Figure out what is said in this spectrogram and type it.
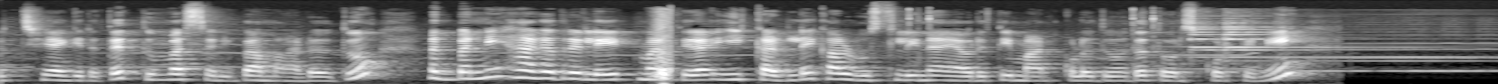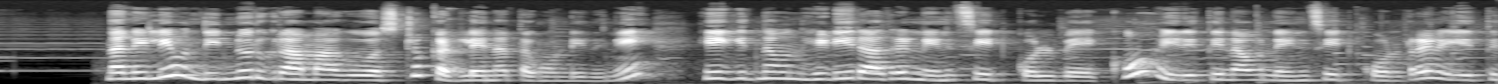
ರುಚಿಯಾಗಿರುತ್ತೆ, ತುಂಬ ಸುಲಭ ಮಾಡೋದು. ಮತ್ತು ಬನ್ನಿ, ಹಾಗಾದರೆ ಲೇಟ್ ಮಾಡ್ತೀರಾ? ಈ ಕಡಲೆಕಾಳು ಉಸ್ಲಿನ ಯಾವ ರೀತಿ ಮಾಡ್ಕೊಳ್ಳೋದು ಅಂತ ತೋರಿಸ್ಕೊಡ್ತೀನಿ. ನಾನಿಲ್ಲಿ ಒಂದು ಇನ್ನೂರು ಗ್ರಾಮ್ ಆಗುವಷ್ಟು ಕಡಲೆನ ತಗೊಂಡಿದ್ದೀನಿ. ಹೀಗಿದ್ನ ಒಂದು ಹಿಡಿ ರಾತ್ರಿ ನೆನೆಸಿ ಇಟ್ಕೊಳ್ಬೇಕು. ಈ ರೀತಿ ನಾವು ನೆನೆಸಿ ಇಟ್ಕೊಂಡ್ರೆ ಈ ರೀತಿ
